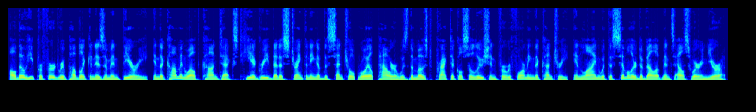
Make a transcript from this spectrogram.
Although he preferred republicanism in theory, in the Commonwealth context he agreed that a strengthening of the central royal power was the most practical solution for reforming the country, in line with the similar developments elsewhere in Europe.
